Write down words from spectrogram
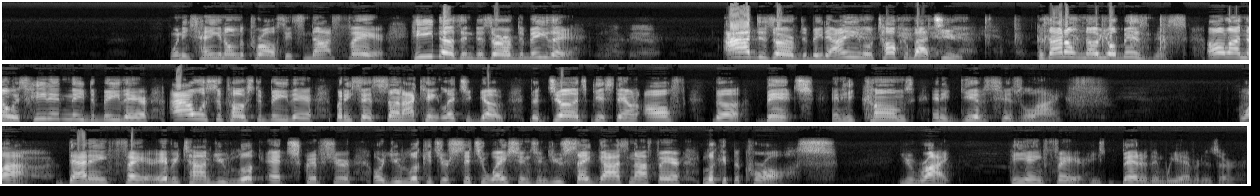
When he's hanging on the cross, it's not fair. He doesn't deserve to be there. I deserve to be there. I ain't even going to talk about you because I don't know your business. All I know is he didn't need to be there. I was supposed to be there, but he says, Son, I can't let you go. The judge gets down off the bench and he comes and he gives his life. Why? That ain't fair. Every time you look at Scripture or you look at your situations and you say God's not fair, look at the cross. You're right. He ain't fair. He's better than we ever deserved.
